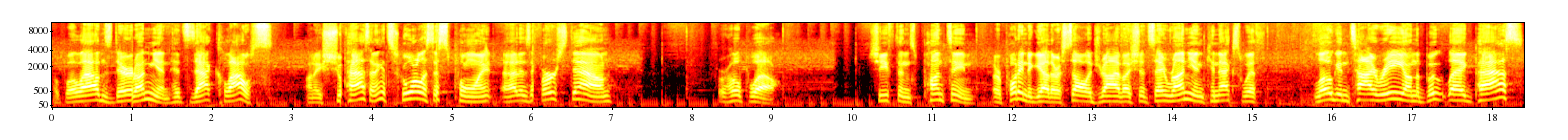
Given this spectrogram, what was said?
Hopewell Loudon's Derek Runyon hits Zach Klaus on a short pass. I think it's scoreless at this point. That is a first down for Hopewell. Chieftains punting, or putting together a solid drive, I should say. Runyon connects with Logan Tyree on the bootleg pass.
